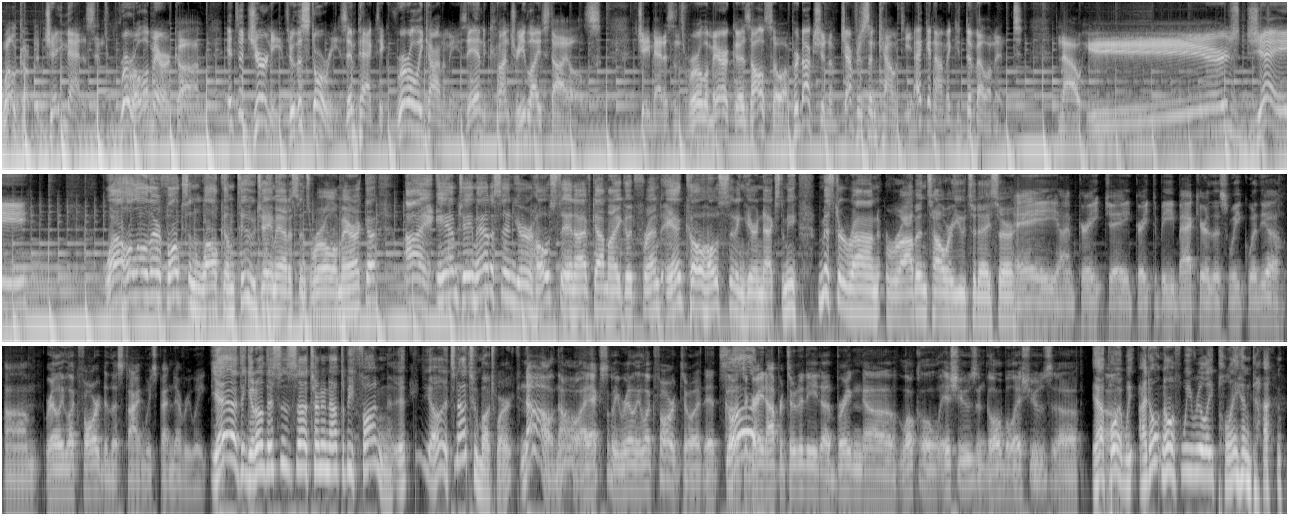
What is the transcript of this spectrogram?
Welcome to Jay Madison's Rural America. It's a journey through the stories impacting rural economies and country lifestyles. Jay Madison's Rural America is also a production of Jefferson County Economic Development. Now, here's Jay. Well, hello there, folks, and welcome to Jay Madison's Rural America. I am Jay Madison, your host, and I've got my good friend and co host sitting here next to me, Mr. Ron Robbins. How are you today, sir? Hey, I'm great, Jay. Great to be back here this week with you. Um, really look forward to this time we spend every week. Yeah, I think, you know, this is uh, turning out to be fun. It, you know, it's not too much work. No, no, I actually really look forward to it. It's, uh, it's a great opportunity to bring uh, local issues and global issues uh, yeah, boy, we I don't know if we really planned on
